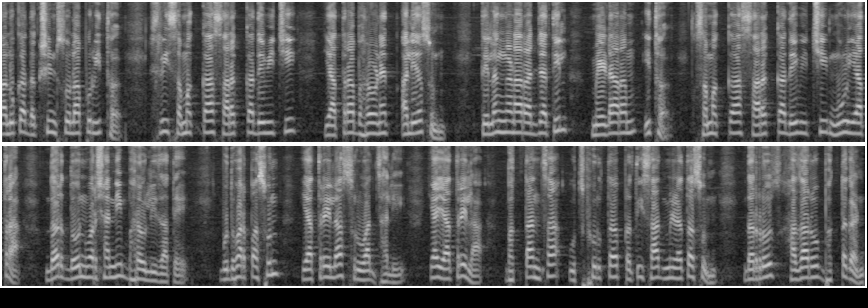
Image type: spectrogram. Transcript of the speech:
तालुका दक्षिण सोलापूर इथं श्री समक्का सारक्का देवीची यात्रा भरवण्यात आली असून तेलंगणा राज्यातील मेडारम इथं समक्का सारक्का देवीची मूळ यात्रा दर दोन वर्षांनी भरवली जाते. बुधवारपासून यात्रेला सुरुवात झाली. या यात्रेला भक्तांचा उत्स्फूर्त प्रतिसाद मिळत असून दररोज हजारो भक्तगण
